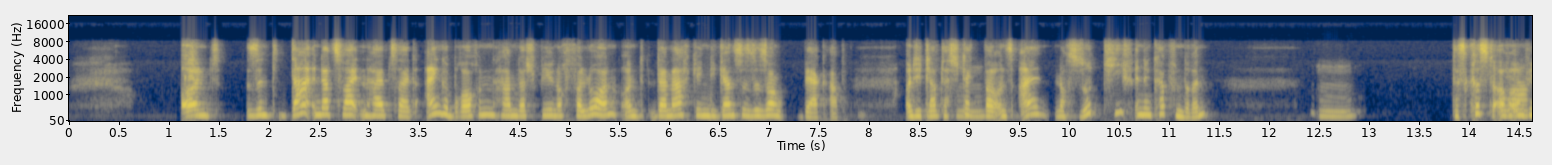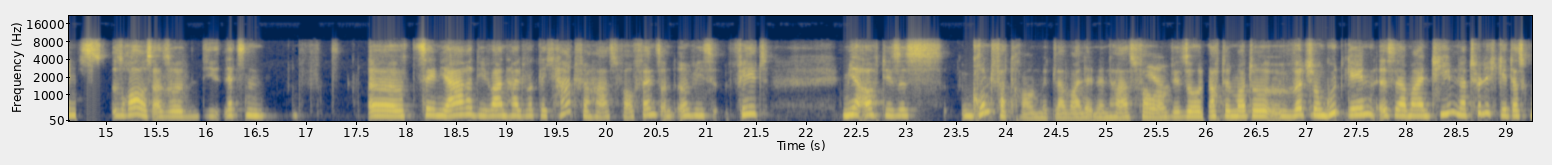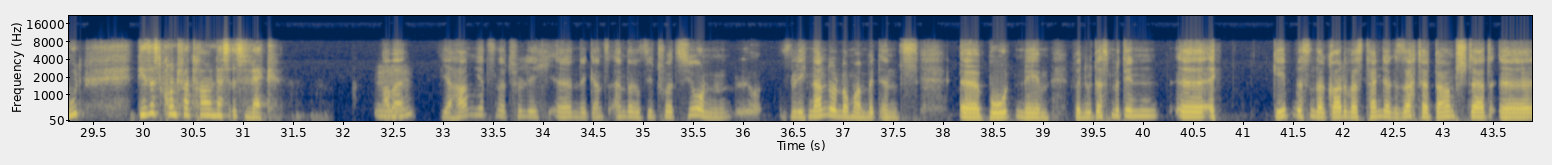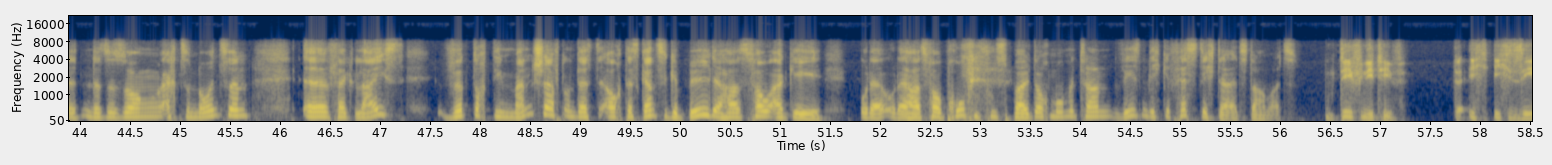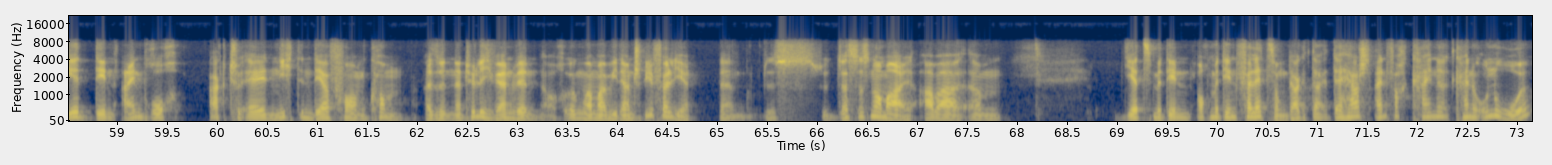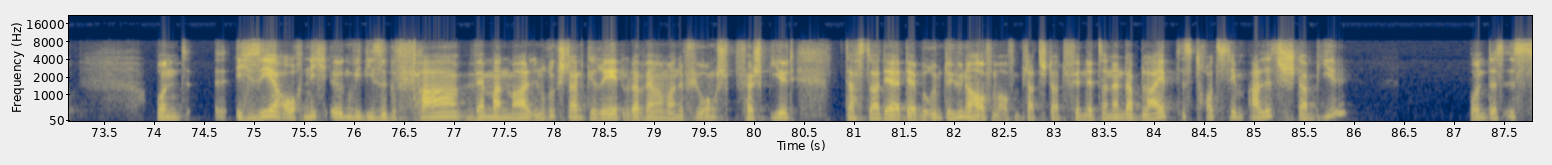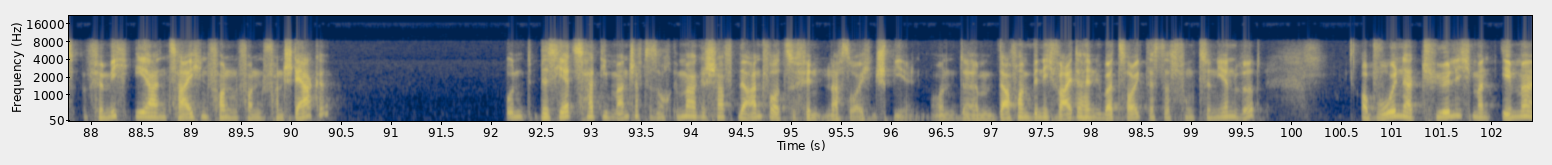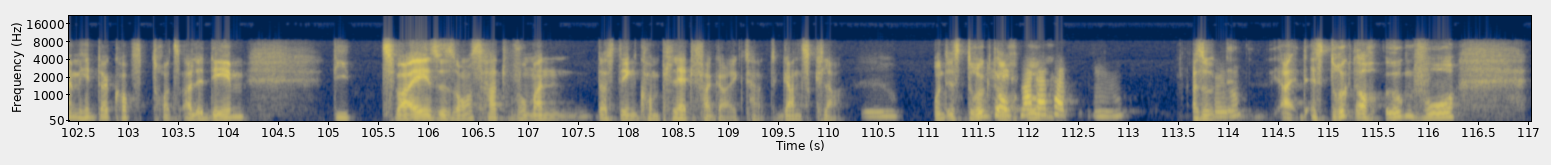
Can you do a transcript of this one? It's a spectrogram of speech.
und sind da in der zweiten Halbzeit eingebrochen, haben das Spiel noch verloren und danach ging die ganze Saison bergab. Und ich glaube, das steckt mhm. bei uns allen noch so tief in den Köpfen drin. Mhm. Das kriegst du auch ja. irgendwie nicht so raus. Also die letzten äh, zehn Jahre, die waren halt wirklich hart für HSV-Fans und irgendwie fehlt mir auch dieses Grundvertrauen mittlerweile in den HSV. Ja. Irgendwie so nach dem Motto, wird schon gut gehen, ist ja mein Team, natürlich geht das gut. Dieses Grundvertrauen, das ist weg. Aber mhm. wir haben jetzt natürlich äh, eine ganz andere Situation. Will ich Nando nochmal mit ins äh, Boot nehmen? Wenn du das mit den äh, Ergebnissen, da gerade was Tanja gesagt hat, Darmstadt äh, in der Saison 18, 19 äh, vergleichst, wirkt doch die Mannschaft und das, auch das ganze Gebilde HSV AG oder, oder HSV Profifußball doch momentan wesentlich gefestigter als damals. Definitiv. Ich, ich sehe den Einbruch aktuell nicht in der Form kommen. Also natürlich werden wir auch irgendwann mal wieder ein Spiel verlieren. Das, das ist normal. Aber ähm, jetzt mit den, auch mit den Verletzungen, da, da, da herrscht einfach keine, keine Unruhe. Und ich sehe auch nicht irgendwie diese Gefahr, wenn man mal in Rückstand gerät oder wenn man mal eine Führung verspielt, dass da der, der berühmte Hühnerhaufen auf dem Platz stattfindet, sondern da bleibt es trotzdem alles stabil. Und das ist für mich eher ein Zeichen von, von, von Stärke. Und bis jetzt hat die Mannschaft es auch immer geschafft, eine Antwort zu finden nach solchen Spielen. Und ähm, davon bin ich weiterhin überzeugt, dass das funktionieren wird. Obwohl natürlich man immer im Hinterkopf trotz alledem die zwei Saisons hat, wo man das Ding komplett vergeigt hat. Ganz klar. Mhm. Und es drückt auch. Hat, mhm. also äh, es drückt auch irgendwo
